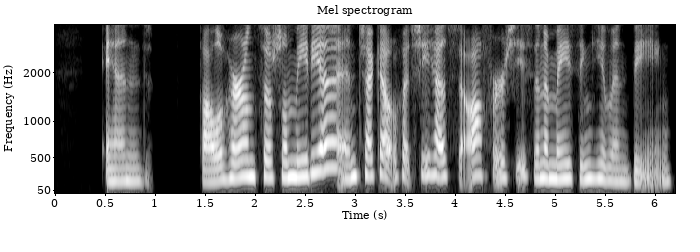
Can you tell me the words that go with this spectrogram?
and follow her on social media and check out what she has to offer. She's an amazing human being.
